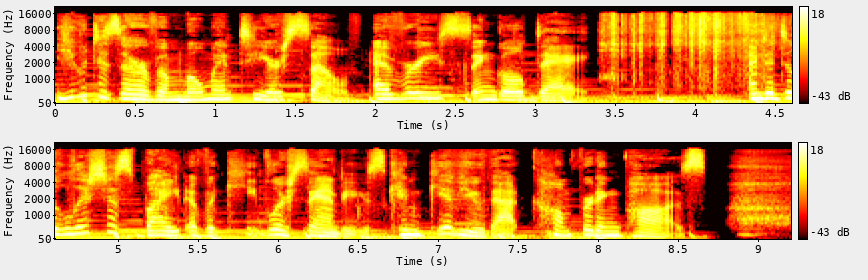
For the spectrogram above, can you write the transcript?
You deserve a moment to yourself every single day. And a delicious bite of a Keebler Sandies can give you that comforting pause.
